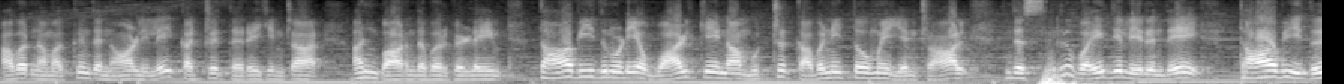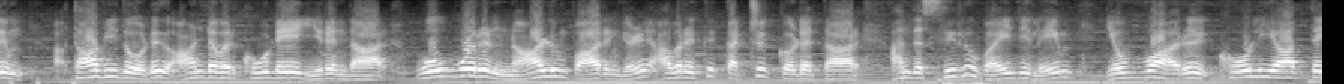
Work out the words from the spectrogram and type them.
அவர் நமக்கு இந்த நாளிலே கற்றுத்தருகின்றார் அன்பார்ந்தவர்களே தாவீதனுடைய வாழ்க்கையை நாம் உற்று கவனித்தோமே என்றால் இந்த சிறு வயதிலிருந்தே தாவீது தாவிதோடு ஆண்டவர் கூட இருந்தார். ஒவ்வொரு நாளும் பாருங்கள் அவருக்கு கற்றுக் கொடுத்தார். அந்த சிறு வயதிலே எவ்வாறு கோலியாத்தை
